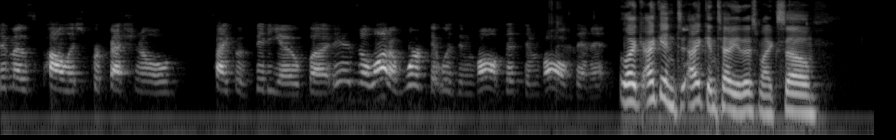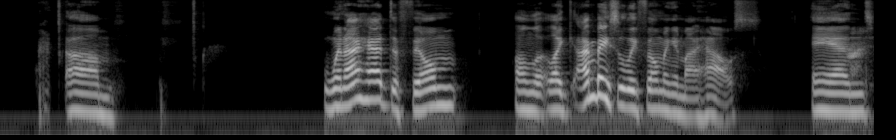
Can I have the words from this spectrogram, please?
the most polished professional type of video, but it's a lot of work that was involved that's involved in it. like I can I can tell you this, Mike. So, um, when I had to film on like I'm basically filming in my house, and Right.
